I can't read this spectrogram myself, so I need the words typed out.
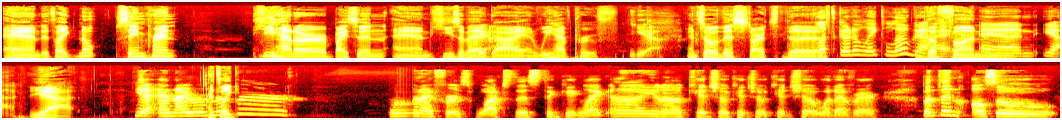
and it's like, nope, same print. He had our bison, and he's a bad Yeah. guy, and we have proof. yeah. And so this starts the Let's go to Lake Laogai. the fun- and yeah, yeah, Yeah, and I remember It's like- when I first watched this thinking like, oh, you know, kid show, kid show, kid show, whatever. But then also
